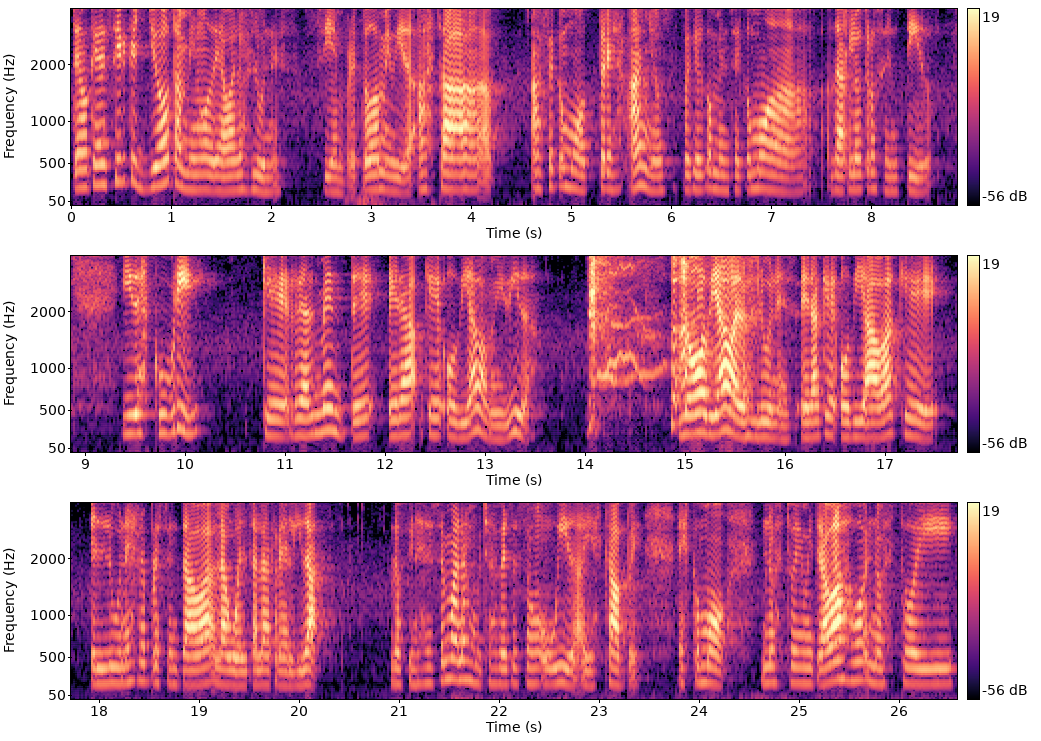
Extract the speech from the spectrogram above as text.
tengo que decir que yo también odiaba los lunes, siempre, toda mi vida. Hasta hace como tres años fue que comencé como a darle otro sentido. Y descubrí que realmente era que odiaba mi vida. No odiaba los lunes, era que odiaba que el lunes representaba la vuelta a la realidad los fines de semana muchas veces son huida y escape. Es como no estoy en mi trabajo, no estoy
